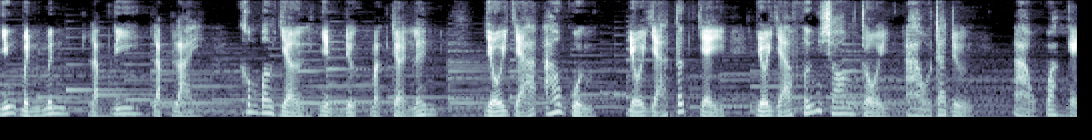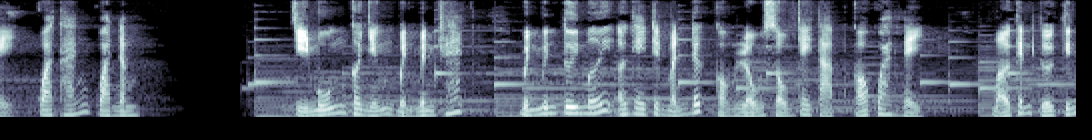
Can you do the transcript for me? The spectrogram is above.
những bình minh lặp đi lặp lại, không bao giờ nhìn được mặt trời lên. Vội vã áo quần vội vã tất giày vội vã phấn son rồi ào ra đường, ào qua ngày, qua tháng, qua năm chị muốn có những bình minh khác. Bình minh tươi mới ở ngay trên mảnh đất còn lộn xộn cây tạp cỏ quan này. Mở cánh cửa kính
